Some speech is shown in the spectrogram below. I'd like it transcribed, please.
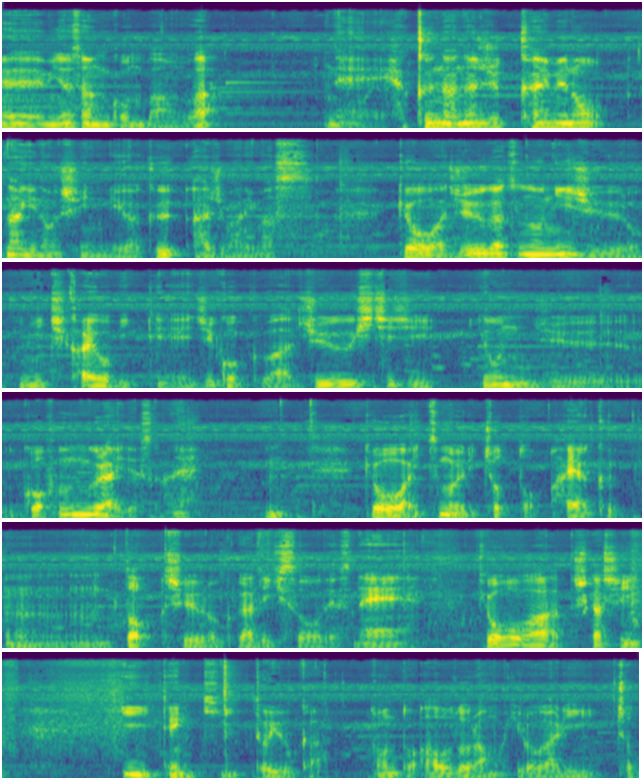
ー、皆さんこんばんは、ね、170回目の凪の心理学始まります。今日は10月の26日火曜日、えー、時刻は17時45分ぐらいですかね、うん、今日はいつもよりちょっと早くうんと収録ができそうですね。今日はしかしいい天気というか本当青空も広がりちょっ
